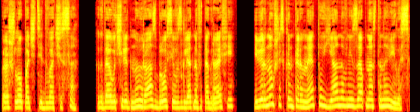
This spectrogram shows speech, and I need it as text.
Прошло почти два часа, когда в очередной раз, бросив взгляд на фотографии и вернувшись к интернету, Яна внезапно остановилась.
